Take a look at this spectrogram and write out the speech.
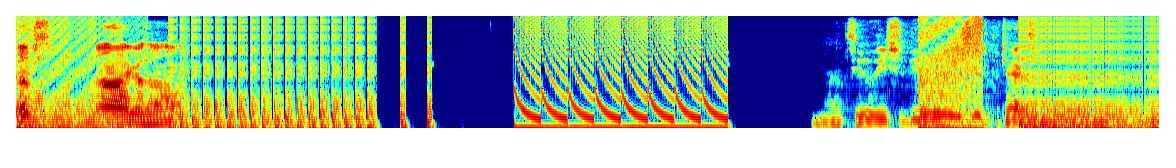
Oops. Oh, there goes another one. Two of these should be a little easier to protect.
